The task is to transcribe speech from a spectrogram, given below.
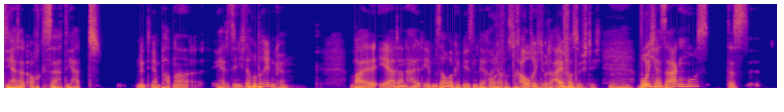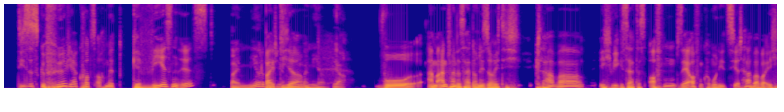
die hat halt auch gesagt, die hat mit ihrem Partner, äh, hätte sie nicht darüber reden können. Weil er dann halt eben sauer gewesen wäre oder traurig ja. oder eifersüchtig. Mhm. Wo ich ja sagen muss, dass dieses Gefühl ja kurz auch mit gewesen ist, Bei mir oder Bei bei, dir? Bei mir, ja. wo am Anfang das halt noch nicht so richtig klar war. Ich, wie gesagt, das offen, sehr offen kommuniziert habe, aber ich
